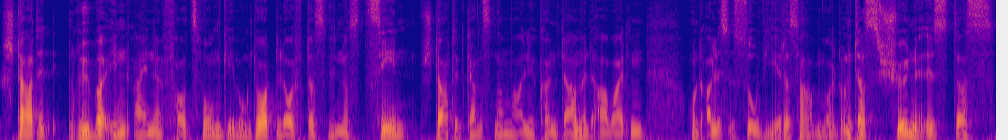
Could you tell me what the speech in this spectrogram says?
Startet rüber in eine V2-Umgebung. Dort läuft das Windows 10, startet ganz normal. Ihr könnt damit arbeiten und alles ist so, wie ihr das haben wollt. Und das Schöne ist, das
